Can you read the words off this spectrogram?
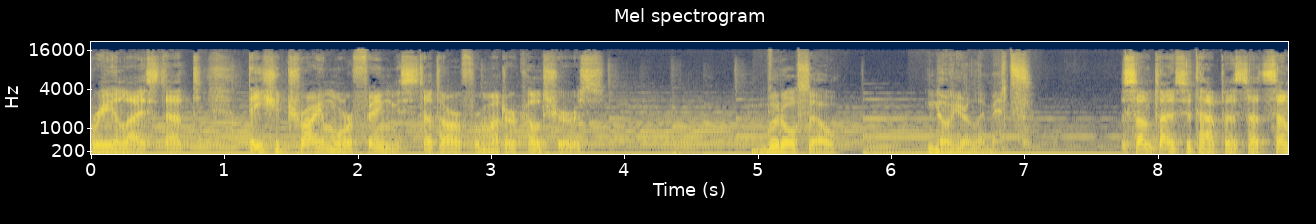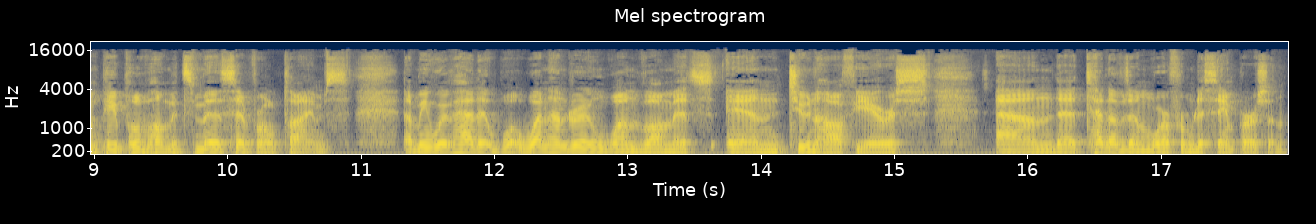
realize that they should try more things that are from other cultures. But also, know your limits. Sometimes it happens that some people vomit several times. I mean, we've had 101 vomits in two and a half years, and uh, 10 of them were from the same person.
